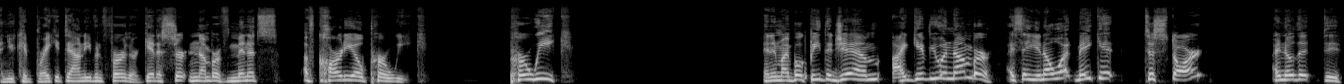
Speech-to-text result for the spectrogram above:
And you could break it down even further. Get a certain number of minutes of cardio per week. Per week. And in my book, Beat the Gym, I give you a number. I say, you know what? Make it to start. I know that the,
